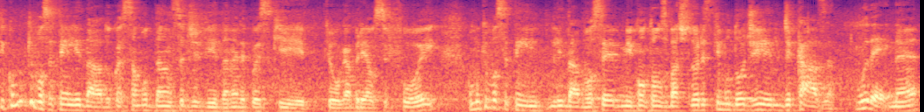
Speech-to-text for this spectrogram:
E como que você tem lidado com essa mudança de vida, né? Depois que, que o Gabriel se foi, como que você tem lidado? Você me contou nos bastidores que mudou de, de casa, Mudei. né?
